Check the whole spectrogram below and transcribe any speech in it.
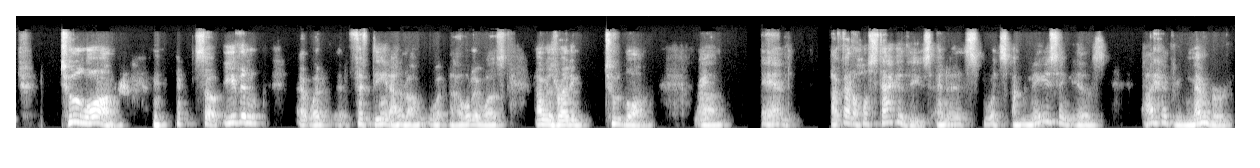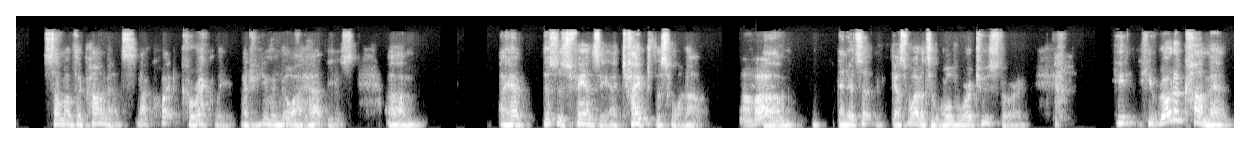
Too long. so even at what 15, I don't know what, how old I was, I was writing too long. Right. Um, and I've got a whole stack of these. And it's what's amazing is I have remembered some of the comments, not quite correctly. I didn't even know I had these. Um, I have this is fancy. I typed this one up. Uh-huh. Um, and it's a guess what? It's a World War II story. he he wrote a comment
